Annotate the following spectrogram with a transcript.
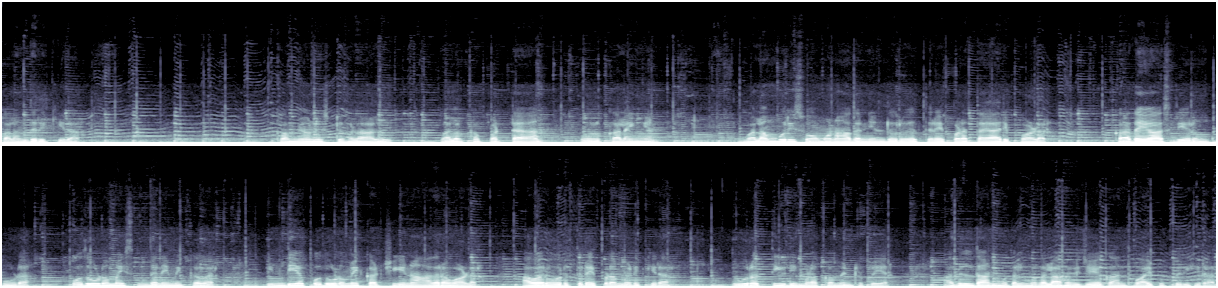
கலந்திருக்கிறார். கம்யூனிஸ்டுகளால் வளர்க்கப்பட்ட ஒரு கலைஞன் வலம்புரி சோமநாதன் என்றொரு திரைப்பட தயாரிப்பாளர் கதையாசிரியரும் கூட பொதுவுடைமை சிந்தனை மிக்கவர் இந்திய பொதுவுடைமை கட்சியின் ஆதரவாளர். அவர் ஒரு திரைப்படம் எடுக்கிறார் தூரத்து இடிமுழக்கம் என்று பெயர். அதில்தான் முதல் முதலாக விஜயகாந்த் வாய்ப்பு பெறுகிறார்.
